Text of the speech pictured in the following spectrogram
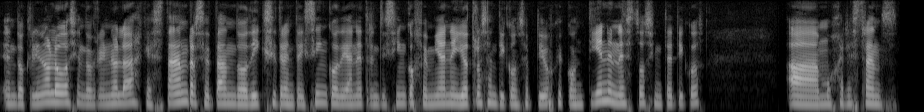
endocrinólogos y endocrinólogas que están recetando Dixi 35, Diane 35, Femiane y otros anticonceptivos que contienen estos sintéticos a mujeres trans.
